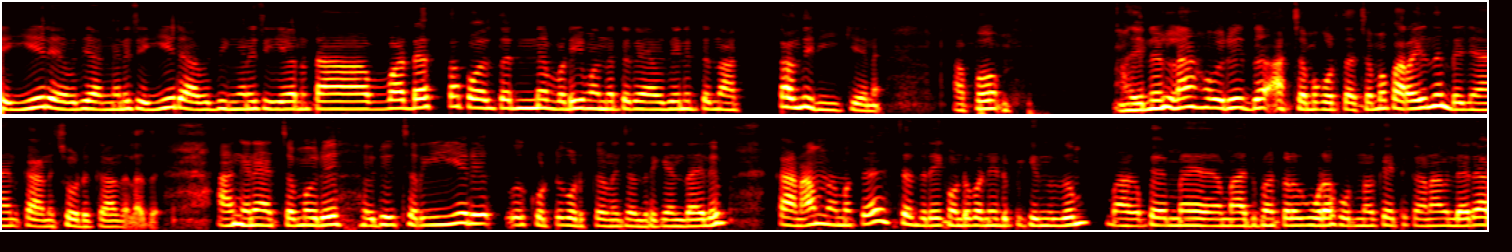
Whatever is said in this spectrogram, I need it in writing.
ചെയ്യേ രേവതി അങ്ങനെ ചെയ്യേ രേവതി ഇങ്ങനെ ചെയ്യുക പറഞ്ഞിട്ട് അവിടത്തെ പോലെ തന്നെ എവിടെയും വന്നിട്ട് രേവതിനിട്ട് നട്ടം തിരിയിക്കുകയാണ്. അപ്പോൾ അതിനുള്ള ഒരു ഇത് അച്ചമ്മ കൊടുത്ത് അച്ചമ്മ പറയുന്നുണ്ട് ഞാൻ കാണിച്ചു കൊടുക്കുക എന്നുള്ളത്. അങ്ങനെ അച്ചമ്മ ഒരു ഒരു ചെറിയൊരു കൊട്ട് കൊടുക്കുകയാണ് ചന്ദ്രയ്ക്ക് എന്തായാലും കാണാം നമുക്ക് ചന്ദ്രയെ കൊണ്ട് പണിയെടുപ്പിക്കുന്നതും മരുമക്കൾ കൂടെ കൂടുന്നതൊക്കെ ആയിട്ട് കാണാം. എല്ലാവരും ആ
